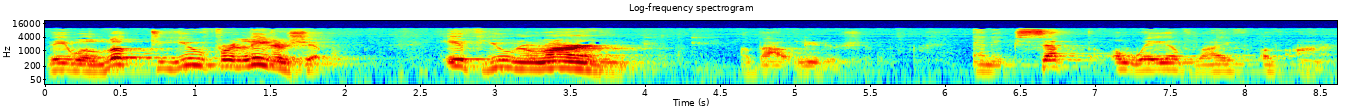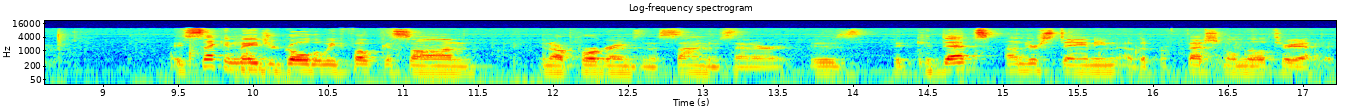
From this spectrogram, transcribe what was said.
They will look to you for leadership if you learn about leadership and accept a way of life of honor. A second major goal that we focus on in our programs in the Simon Center is the cadets' understanding of the professional military ethic.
